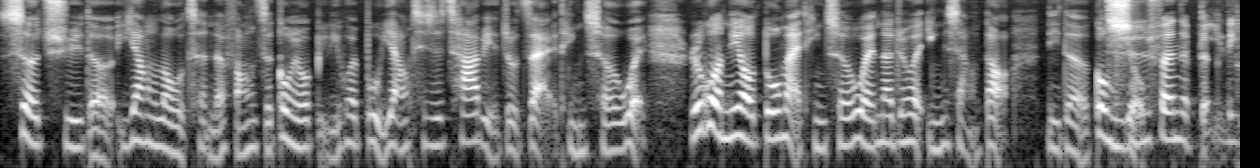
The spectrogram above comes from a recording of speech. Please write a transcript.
社区的一样楼层的房子共有比例会不一样？其实差别就在停车位。如果你有多买停车位，那就会影响到你的共有持分的比例。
